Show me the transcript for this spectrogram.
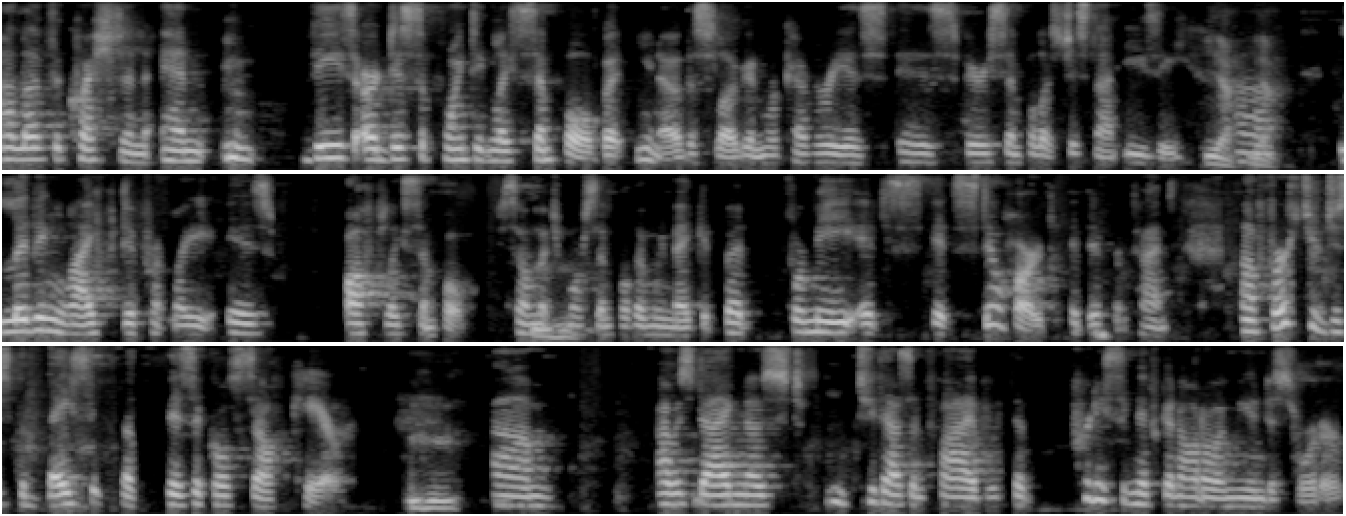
I love the question, and these are disappointingly simple, but you know the slogan recovery is is very simple. It's just not easy. Yeah, uh, yeah. Living life differently is awfully simple, so much mm-hmm. more simple than we make it. But for me, it's it's still hard at different times. Uh, first are just the basics of physical self care. Mm-hmm. Um, I was diagnosed in 2005 with a pretty significant autoimmune disorder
